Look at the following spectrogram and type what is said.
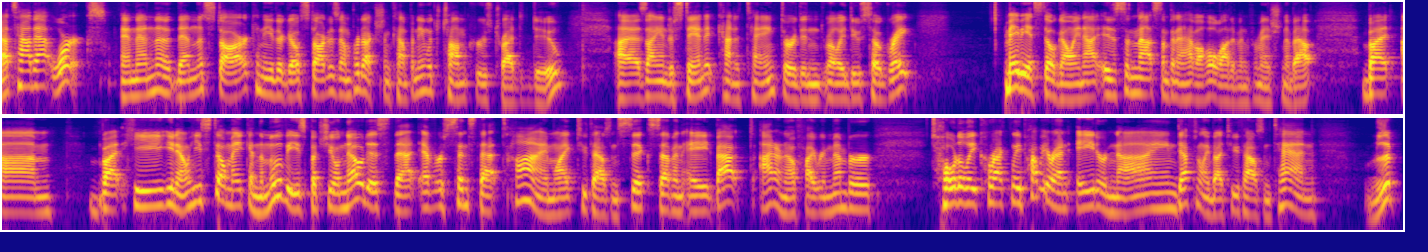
That's how that works. And then the then the star can either go start his own production company, which Tom Cruise tried to do. Uh, as I understand it, kind of tanked or didn't really do so great. Maybe it's still going. I, it's not something I have a whole lot of information about, but um, but he, you know, he's still making the movies. But you'll notice that ever since that time, like 2006, 7, 8, about I don't know if I remember totally correctly, probably around eight or nine, definitely by 2010. Zip,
